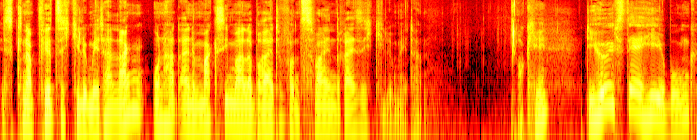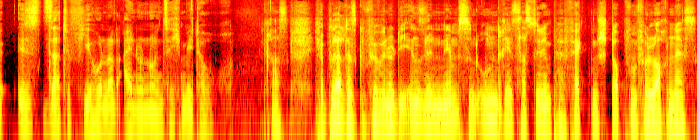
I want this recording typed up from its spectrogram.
Ist knapp 40 Kilometer lang und hat eine maximale Breite von 32 Kilometern. Okay, Die höchste Erhebung ist satte 491 Meter hoch. Krass. Ich habe gerade das Gefühl, wenn du die Inseln nimmst und umdrehst, hast du den perfekten Stopfen für Loch Ness.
